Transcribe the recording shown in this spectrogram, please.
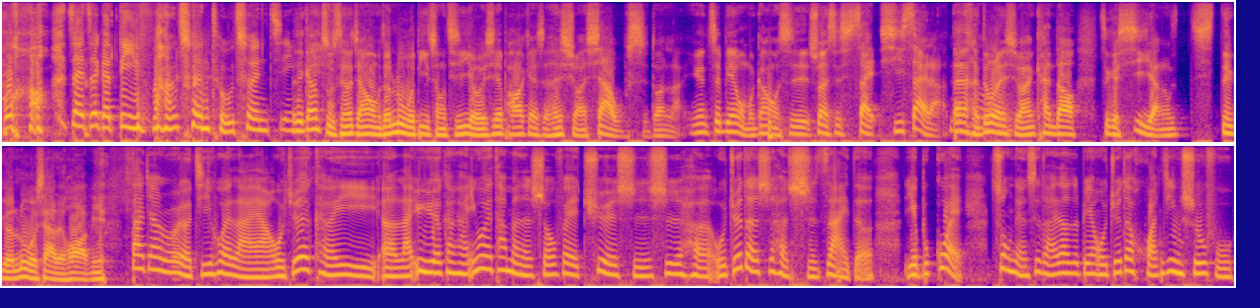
不好？在这个地方寸土寸金。而且刚刚主持人讲，我们的落地窗其实有一些 podcast 很喜欢下午时段来，因为这边我们刚好是算是晒西晒啦，但是很多人喜欢看到这个夕阳那个落下的画面。大家如果有机会来啊，我觉得可以呃来预约看看，因为他们的收费确实是很，我觉得是很实在的，也不贵。重点是来到这边，我觉得环境舒服，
